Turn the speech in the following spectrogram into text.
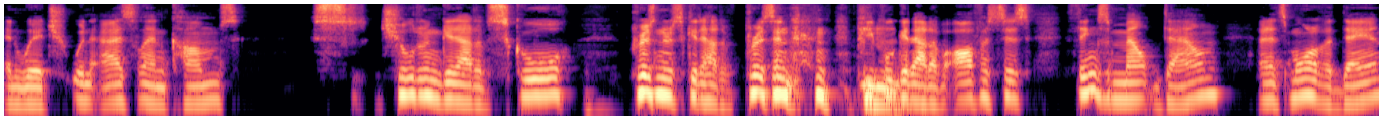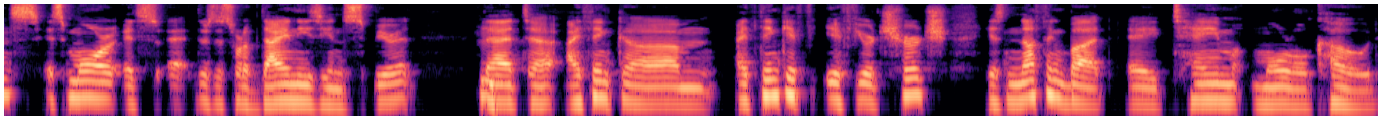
in which when Aslan comes, s- children get out of school, prisoners get out of prison, people mm-hmm. get out of offices, things melt down, and it's more of a dance. It's more it's uh, there's a sort of Dionysian spirit hmm. that uh, I think um, I think if if your church is nothing but a tame moral code,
